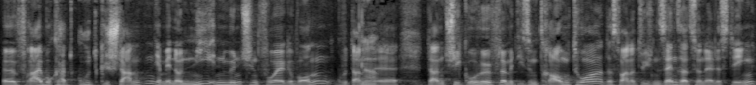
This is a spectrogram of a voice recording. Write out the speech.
Äh, Freiburg hat gut gestanden, die haben ja noch nie in München vorher gewonnen. Gut, dann, Ja. äh, dann Chico Höfler mit diesem Traumtor, das war natürlich ein sensationelles Ding.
